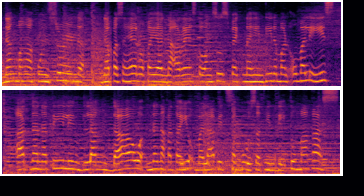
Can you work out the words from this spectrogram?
ng mga concerned na pasahero kaya naaresto ang suspect na hindi naman umalis at nanatiling lang daw na nakatayo malapit sa bus at hindi tumakas.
